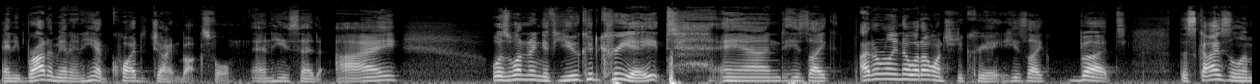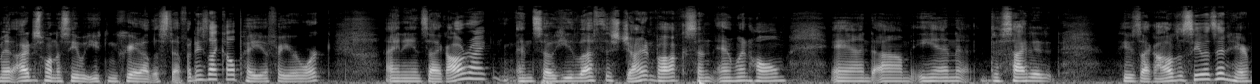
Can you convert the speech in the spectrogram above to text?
And he brought them in and he had quite a giant box full. And he said, I was wondering if you could create. And he's like, I don't really know what I want you to create. He's like, but the sky's the limit. I just want to see what you can create out of this stuff. And he's like, I'll pay you for your work. And Ian's like, all right. And so he left this giant box and, and went home. And um, Ian decided, he was like, I'll just see what's in here.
